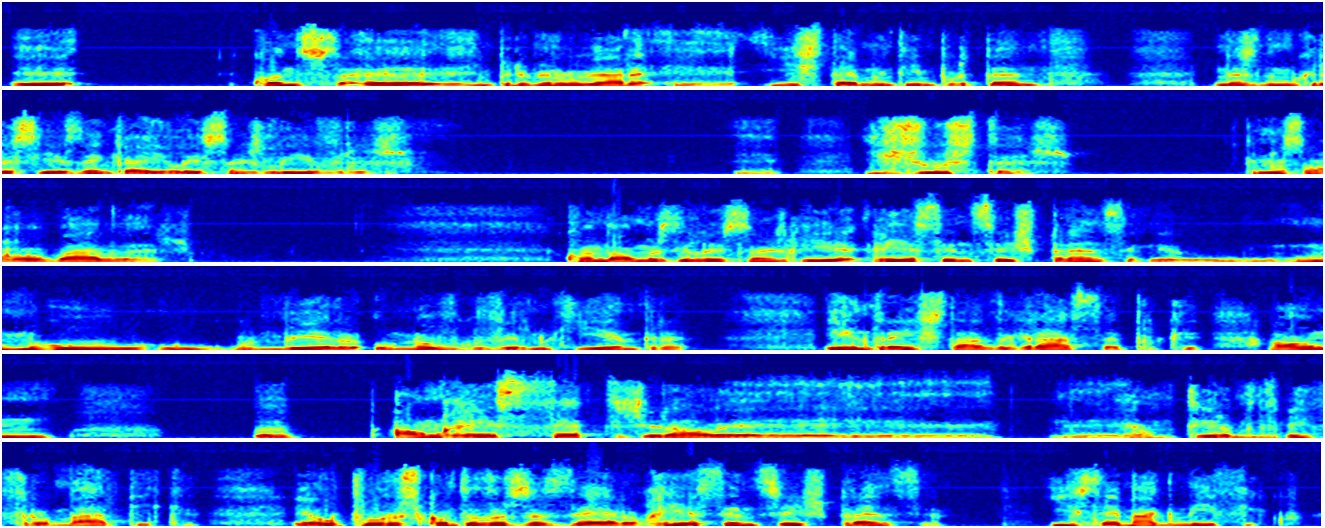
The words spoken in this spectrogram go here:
é quando, é, em primeiro lugar, é, isto é muito importante, nas democracias em que há eleições livres e justas, que não são roubadas, quando há umas eleições reacende-se a esperança. O, o, o, o novo governo que entra, entra em estado de graça, porque há um uh, há um reset geral, é, é, é, um termo de informática, é o pôr os contadores a zero, reacende-se a esperança. Isso é magnífico.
